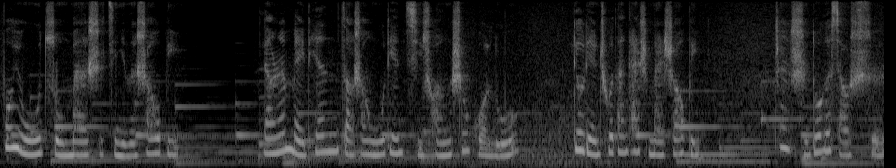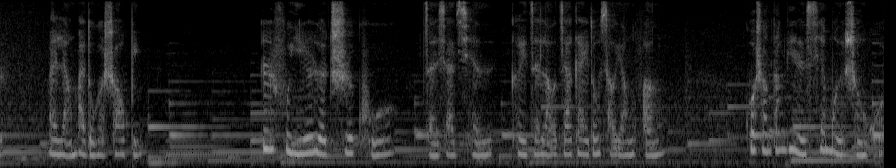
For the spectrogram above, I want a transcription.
风雨无阻卖了十几年的烧饼。两人每天早上五点起床生火炉，六点出摊开始卖烧饼，站十多个小时，卖两百多个烧饼。日复一日的吃苦，攒下钱可以在老家盖一栋小洋房。过上当地人羡慕的生活，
